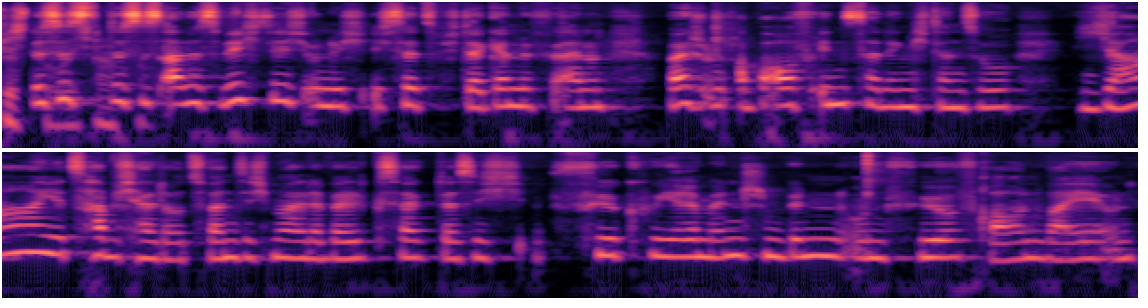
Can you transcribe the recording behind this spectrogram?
Bist Das du ist, ruhig, das ist alles wichtig und ich, ich setze mich da gerne für ein. Und weißt, und aber auf Insta denke ich dann so, ja, jetzt habe ich halt auch 20 Mal der Welt gesagt, dass ich für queere Menschen bin und für Frauenweihe. Und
